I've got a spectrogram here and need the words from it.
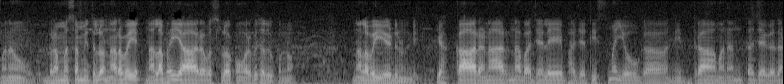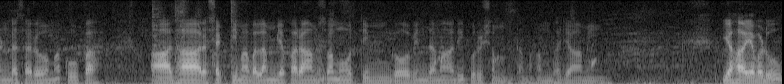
మనం బ్రహ్మ సంహితలో నలభై నలభై ఆరవ శ్లోకం వరకు చదువుకున్నాం. నలభై ఏడు నుండి. యః కారణార్ణవజలే భజతి స్మ యోగ నిద్రామనంత జగదండ సరోమ కూప ఆధార శక్తిమవలంబ్య పరాం స్వమూర్తిం గోవిందమాది పురుషం తమహం భజామి. యహ ఎవడు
